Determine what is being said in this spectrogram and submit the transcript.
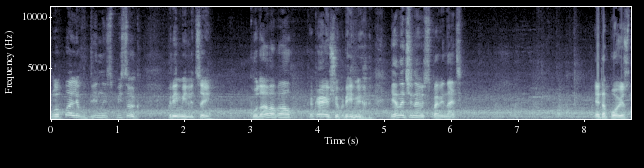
попали в длинный список премий лицей. Куда попал? Какая еще премия? Я начинаю вспоминать. Это поезд.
